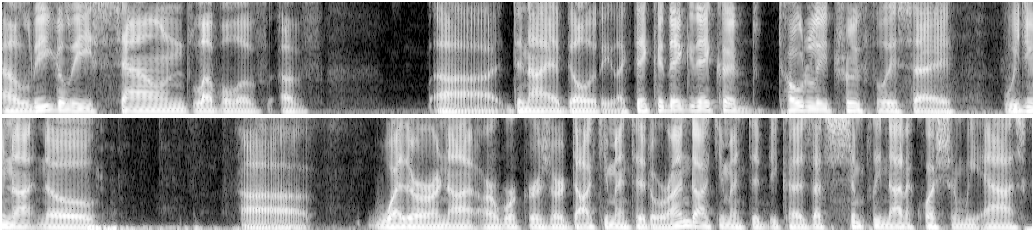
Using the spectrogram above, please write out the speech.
a legally sound level of of uh, deniability. Like they could they, could- they could totally truthfully say, we do not know uh, whether or not our workers are documented or undocumented because that's simply not a question we ask.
